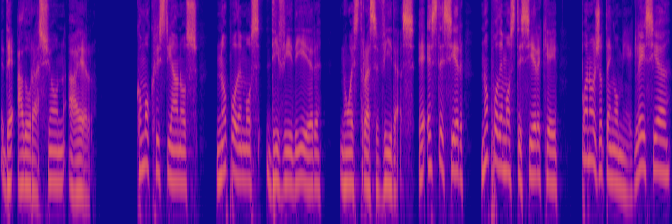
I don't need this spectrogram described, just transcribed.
de adoración a Él. Como cristianos, no podemos dividir nuestras vidas. E, es decir, no podemos decir que, bueno, yo tengo mi iglesia,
